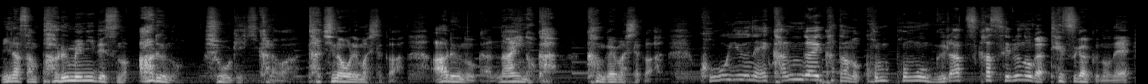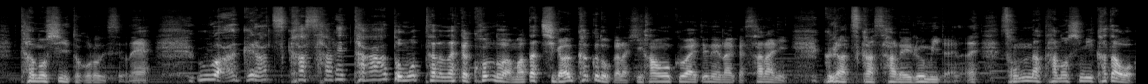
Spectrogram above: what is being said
皆さん、パルメニデスのあるの衝撃からは立ち直れましたか？あるのかないのか？考えましたか？こういうね、考え方の根本をぐらつかせるのが哲学のね、楽しいところですよね。うわ、ぐらつかされたと思ったらなんか今度はまた違う角度から批判を加えてね、なんかさらにぐらつかされるみたいなね、そんな楽しみ方を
